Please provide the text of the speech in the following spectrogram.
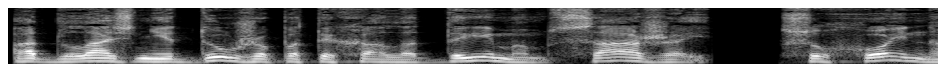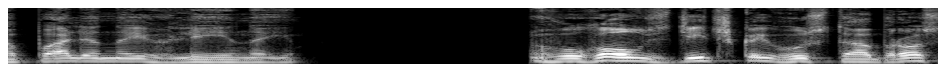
Ад лазні дужа патыхала дымам сажай сухой напаленай глінай вугол з дзічкай густа аброс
